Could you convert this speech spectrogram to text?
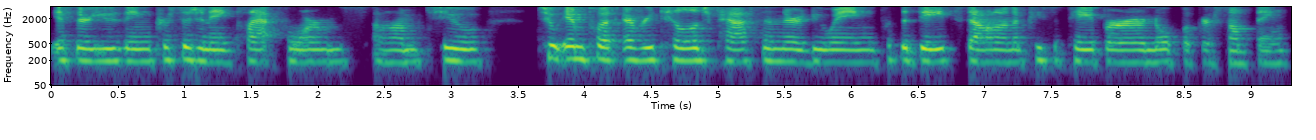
if they're using precision ag platforms um, to to input every tillage pass in they're doing, put the dates down on a piece of paper or notebook or something,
